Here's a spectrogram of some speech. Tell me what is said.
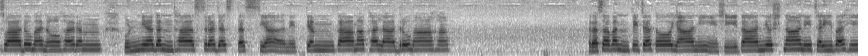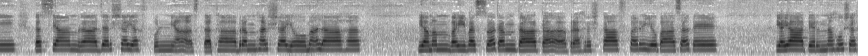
स्वादुमनोहरं पुण्यगन्धास्रजस्तस्य नित्यं कामफलाद्रुमाः रसवन्ति च तोयानि शीतान्युष्णानि चैव हि तस्यां राजर्षयः पुण्यास्तथा ब्रह्मर्षयो मलाः। यमं वैवस्वतं तात प्रहृष्टाः पर्युपासते। ययातिर्नहुषः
